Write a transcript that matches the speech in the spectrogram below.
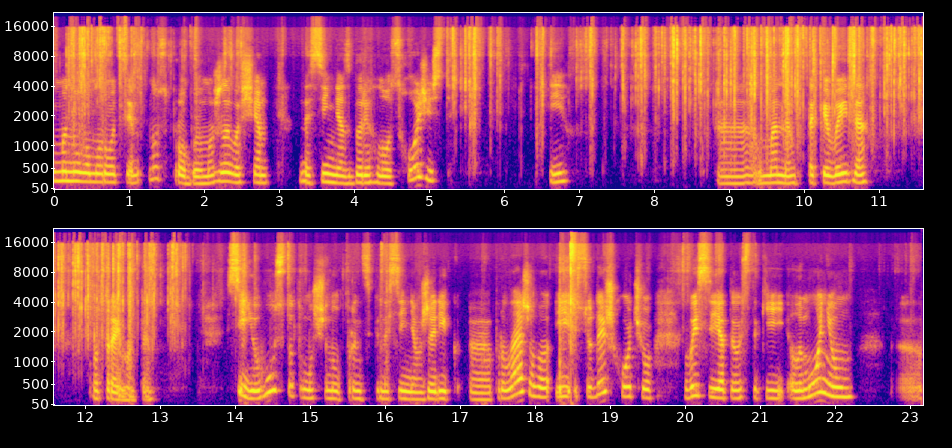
в минулому році. Ну, спробую, можливо, ще насіння зберігло схожість, і е, у мене таки вийде отримати. Сію густо, тому що, ну, в принципі, насіння вже рік е, пролежало. І сюди ж хочу висіяти ось такий лимоніум. Е,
